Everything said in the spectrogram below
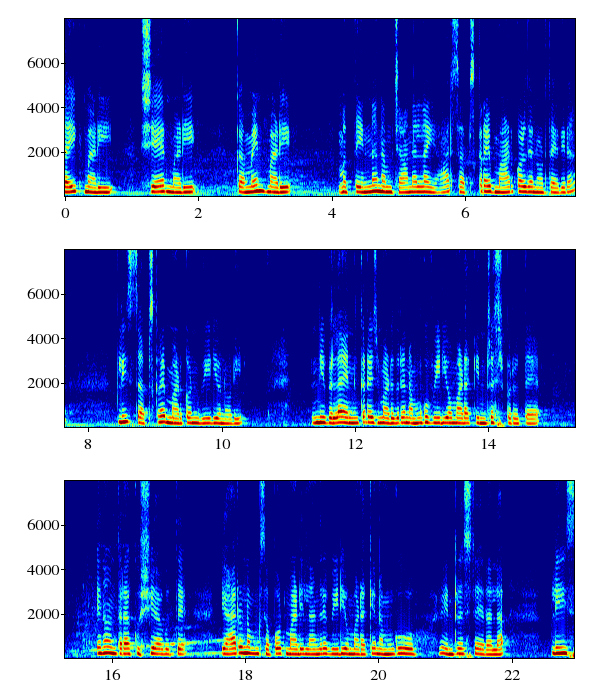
ಲೈಕ್ ಮಾಡಿ, ಶೇರ್ ಮಾಡಿ, ಕಮೆಂಟ್ ಮಾಡಿ. ಮತ್ತು ಇನ್ನೂ ನಮ್ಮ ಚಾನಲ್ನ ಯಾರು ಸಬ್ಸ್ಕ್ರೈಬ್ ಮಾಡ್ಕೊಳ್ದೆ ನೋಡ್ತಾ ಇದ್ದೀರಾ, ಪ್ಲೀಸ್ ಸಬ್ಸ್ಕ್ರೈಬ್ ಮಾಡ್ಕೊಂಡು ವಿಡಿಯೋ ನೋಡಿ. ನೀವೆಲ್ಲ ಎನ್ಕರೇಜ್ ಮಾಡಿದ್ರೆ ನಮಗೂ ವಿಡಿಯೋ ಮಾಡೋಕ್ಕೆ ಇಂಟ್ರೆಸ್ಟ್ ಬರುತ್ತೆ. ಏನೋ ಒಂಥರ ಖುಷಿ ಆಗುತ್ತೆ. ಯಾರೂ ನಮ್ಗೆ ಸಪೋರ್ಟ್ ಮಾಡಿಲ್ಲ ಅಂದರೆ ವೀಡಿಯೋ ಮಾಡೋಕ್ಕೆ ನಮಗೂ ಇಂಟ್ರೆಸ್ಟೇ ಇರಲ್ಲ. ಪ್ಲೀಸ್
